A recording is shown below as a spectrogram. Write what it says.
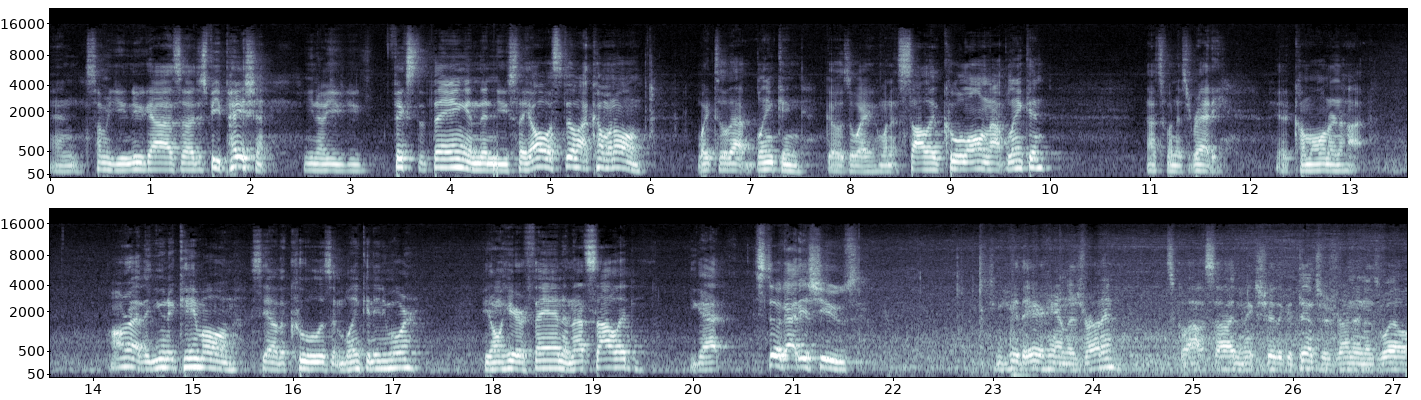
And some of you new guys, uh, just be patient. You know, you, you fix the thing and then you say, oh, it's still not coming on. Wait till that blinking goes away. When it's solid, cool on, not blinking, that's when it's ready. It'll come on or not. Alright, the unit came on. See how the cool isn't blinking anymore? If you don't hear a fan and that's solid, you got still got issues. You can hear the air handlers running. Let's go outside and make sure the condenser's running as well.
